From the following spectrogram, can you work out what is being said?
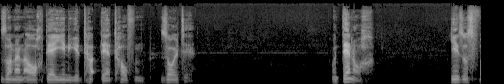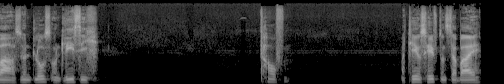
sondern auch derjenige, der taufen sollte. Und dennoch, Jesus war sündlos und ließ sich taufen. Matthäus hilft uns dabei,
